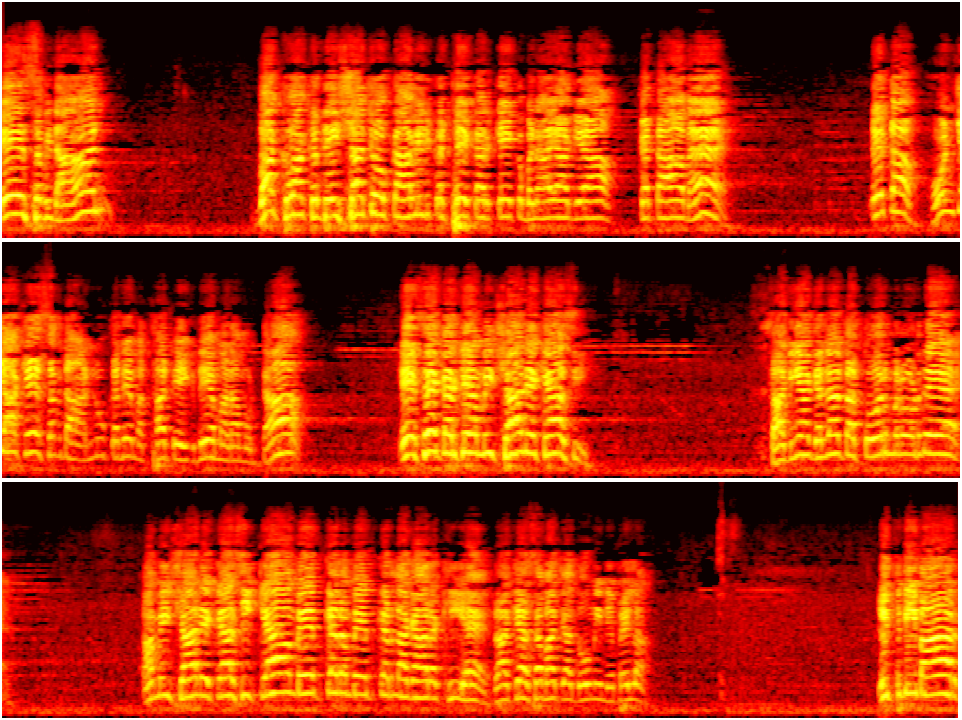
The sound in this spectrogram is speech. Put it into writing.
ਇਹ ਸੰਵਿਧਾਨ ਵੱਖ-ਵੱਖ ਦੇਸ਼ਾਂ 'ਚੋਂ ਕਾਗਜ਼ ਇਕੱਠੇ ਕਰਕੇ ਇੱਕ ਬਣਾਇਆ ਗਿਆ ਕਿਤਾਬ ਹੈ। ਇਹ ਤਾਂ ਹੁਣ ਜਾ ਕੇ ਸੰਵਿਧਾਨ ਨੂੰ ਕਦੇ ਮੱਥਾ ਟੇਕਦੇ ਆ ਮਾੜਾ ਮੁੱਟਾ। ਇਸੇ ਕਰਕੇ ਅਮਿਤ ਸ਼ਾਹ ਨੇ ਕਿਹਾ ਸੀ, ਸਾਡੀਆਂ ਗੱਲਾਂ ਤਾਂ ਤੋਰ ਮਰੋੜਦੇ ਐ। ਅਮਿਤ ਸ਼ਾਹ ਨੇ ਕਿਹਾ ਸੀ, ਕਿਆ ਅੰਬੇਦਕਰ ਅੰਬੇਦਕਰ ਲਗਾ ਰੱਖੀ ਹੈ? ਰਾਜ ਸਭਾ ਚ 2 ਮਹੀਨੇ ਪਹਿਲਾਂ। ਇਤਨੀ ਵਾਰ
